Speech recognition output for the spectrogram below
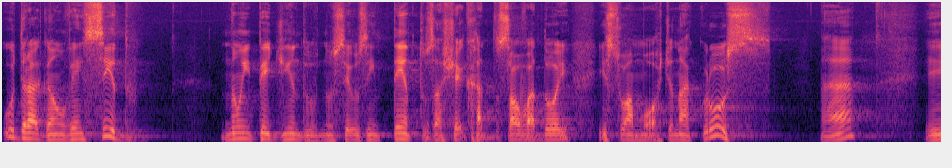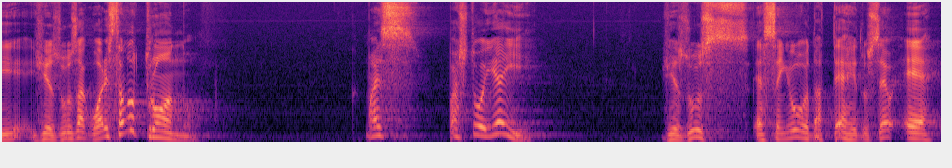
O dragão vencido, não impedindo nos seus intentos a chegada do Salvador e sua morte na cruz, né? e Jesus agora está no trono. Mas, pastor, e aí? Jesus é Senhor da terra e do céu? É,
